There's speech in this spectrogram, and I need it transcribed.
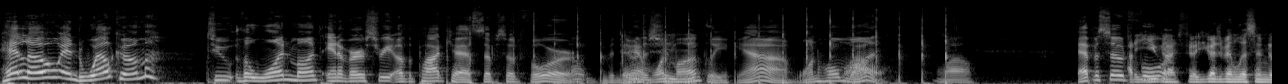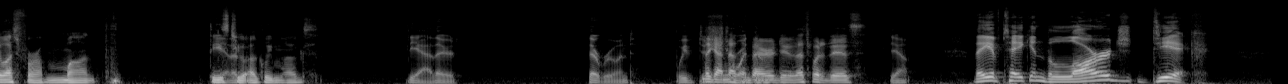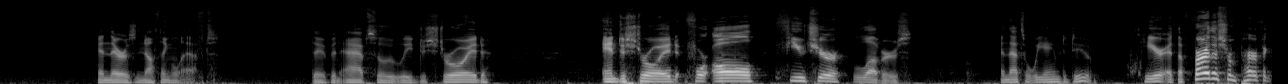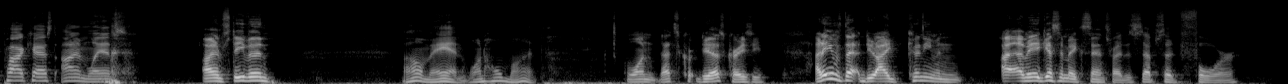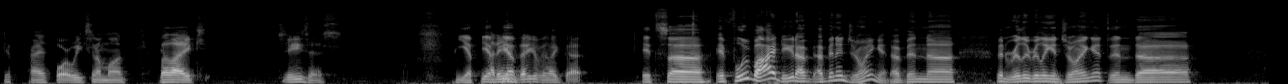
Hello and welcome to the one month anniversary of the podcast, episode four. Oh, I've been damn, this one shit month? weekly. Yeah, one whole Wow. month. Wow. Episode How do four. you guys feel? You guys have been listening to us for a month. These Yeah, two ugly mugs. Yeah, they're they're ruined. We've They got nothing destroyed better to do. That's what it is. Yeah, they have taken the large dick, and there is nothing left. They've been absolutely destroyed, and destroyed for all future lovers, and that's what we aim to do here at the Furthest from Perfect podcast. I am Lance. I am Steven. oh man, one whole month. One. That's cr- dude. That's crazy. I didn't even. Th- dude, I couldn't even. I, I mean, I guess it makes sense, right? This is episode four. Yep. Right, four weeks in a month. But like, Jesus, Yep, I yep, didn't yep. even think of it like that. It's uh it flew by dude i've, I've been enjoying it i've been uh been really really enjoying it and uh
